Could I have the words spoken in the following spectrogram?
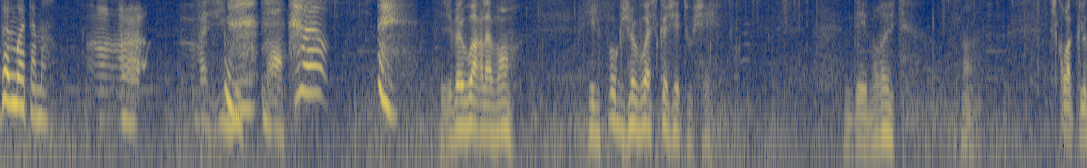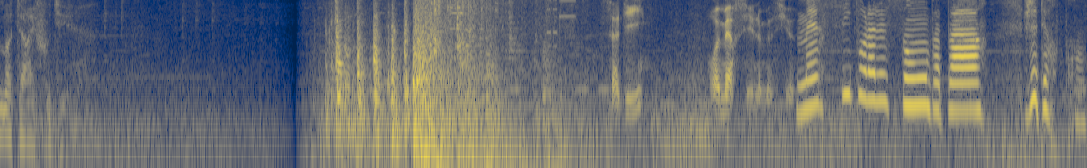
Donne-moi ta main. Ah, Vas-y doucement. Je vais voir l'avant. Il faut que je vois ce que j'ai touché. Des brutes. Ah. Je crois que le moteur est foutu. Sadie, remercie le monsieur. Merci pour la leçon, papa. Je te reprends.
